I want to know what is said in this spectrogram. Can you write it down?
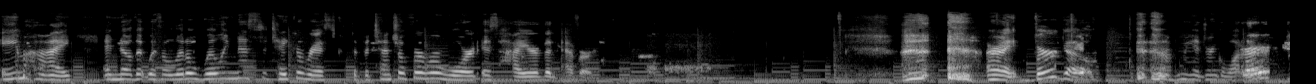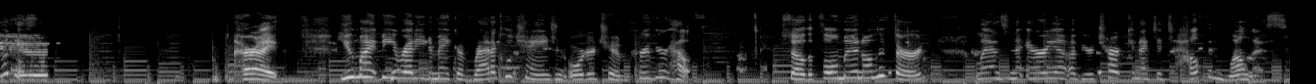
Aim high and know that with a little willingness to take a risk, the potential for reward is higher than ever. All right, Virgo. Get a drink of water. All right. You might be ready to make a radical change in order to improve your health. So, the full moon on the 3rd lands in the area of your chart connected to health and wellness.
